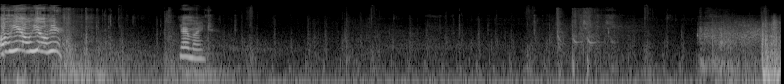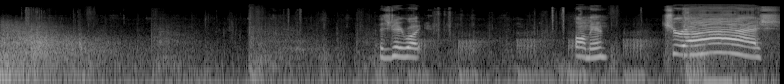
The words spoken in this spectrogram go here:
Over here, over here, over here. Never mind. Legendary what? Oh man. Trash!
